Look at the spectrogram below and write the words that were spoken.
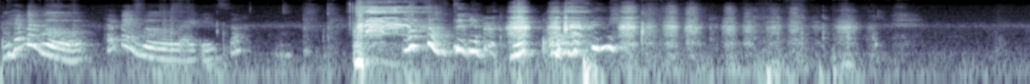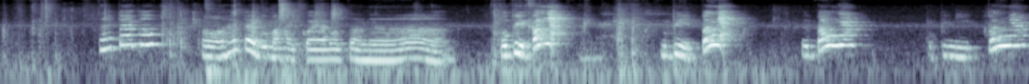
핫바이브. 핫바이브 알겠어? 엎드려. 오피니. 하이파이브? 어, 하이파이브만 할 거야, 버터는. 오피, 빵야! 오피, 빵야! 왜 빵야? 오피니, 빵야?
